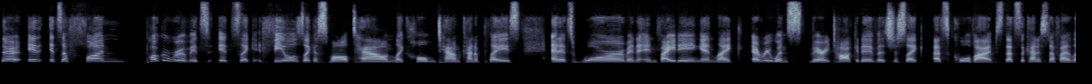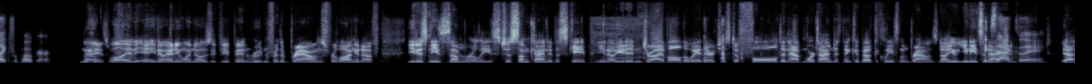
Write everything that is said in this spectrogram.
there, it, it's a fun poker room it's it's like it feels like a small town like hometown kind of place and it's warm and inviting and like everyone's very talkative it's just like that's cool vibes that's the kind of stuff i like for poker Nice. Well, and, and, you know, anyone knows if you've been rooting for the Browns for long enough, you just need some release, just some kind of escape. You know, you didn't drive all the way there just to fold and have more time to think about the Cleveland Browns. No, you, you need some action. exactly Yeah.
